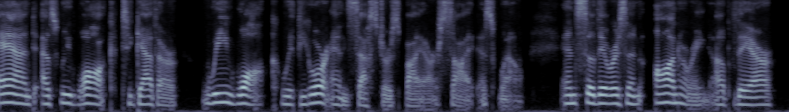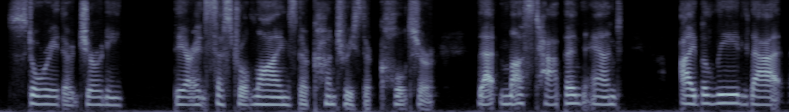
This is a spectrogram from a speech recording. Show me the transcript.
And as we walk together, we walk with your ancestors by our side as well. And so there is an honoring of their story, their journey, their ancestral lines, their countries, their culture that must happen. And I believe that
